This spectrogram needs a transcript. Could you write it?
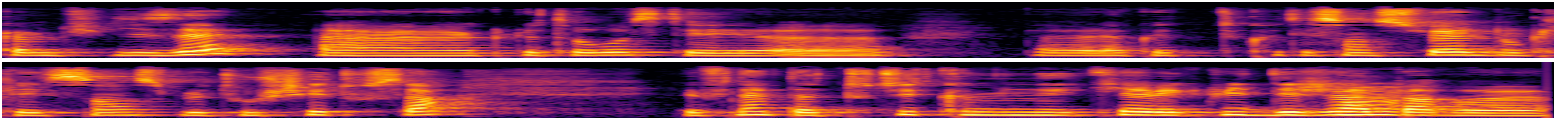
comme tu disais, euh, que le taureau c'était euh, euh, la côté, côté sensuel, donc l'essence, le toucher, tout ça. Et au final, t'as tout de suite communiqué avec lui déjà Mm. par euh,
